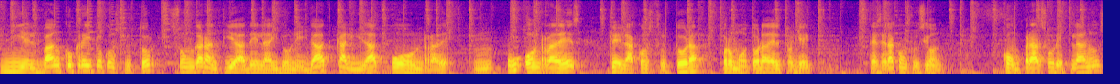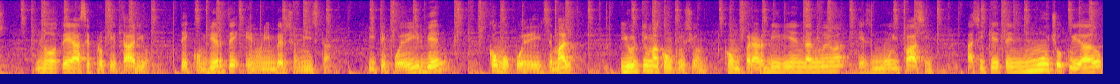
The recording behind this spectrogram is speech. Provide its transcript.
ni el banco crédito constructor son garantía de la idoneidad, calidad o honradez, mm, u honradez de la constructora promotora del proyecto. Tercera conclusión, comprar sobre planos no te hace propietario, te convierte en un inversionista y te puede ir bien como puede irte mal. Y última conclusión, comprar vivienda nueva es muy fácil, así que ten mucho cuidado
